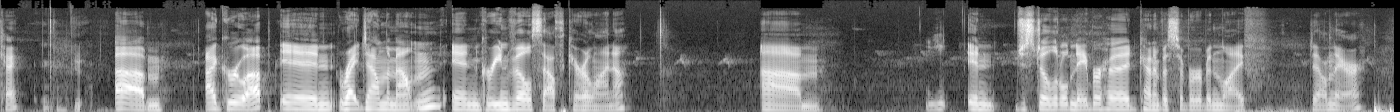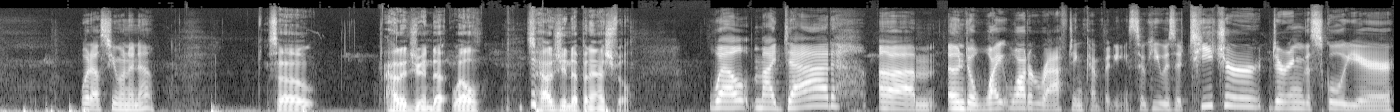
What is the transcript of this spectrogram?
Okay. I grew up in right down the mountain in Greenville, South Carolina. Um, in just a little neighborhood, kind of a suburban life down there. What else do you want to know? So, how did you end up? Well, so how did you end up in Asheville? Well, my dad um, owned a whitewater rafting company. So he was a teacher during the school year,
